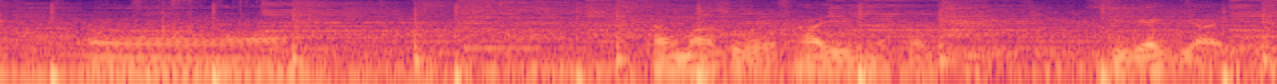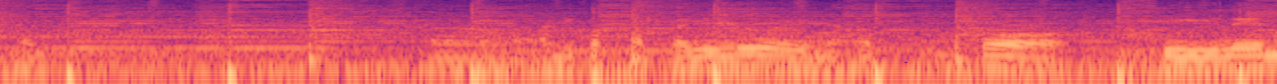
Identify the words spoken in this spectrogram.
กทางมาสุโขทัยนะครับสี่แยกใหญ่นะครับอันนี้ก็ขับไปเรื่อยๆนะครับ ก็สี่เลน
